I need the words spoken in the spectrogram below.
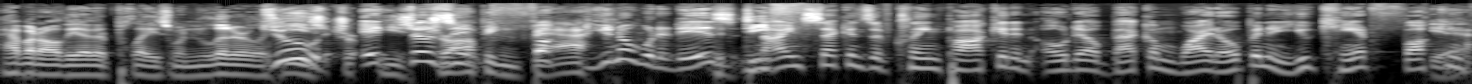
How about all the other plays when literally Dude, he's, dr- it he's dropping fuck- back? You know what it is? Def- Nine seconds of clean pocket and Odell Beckham wide open, and you can't fucking Yeah,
